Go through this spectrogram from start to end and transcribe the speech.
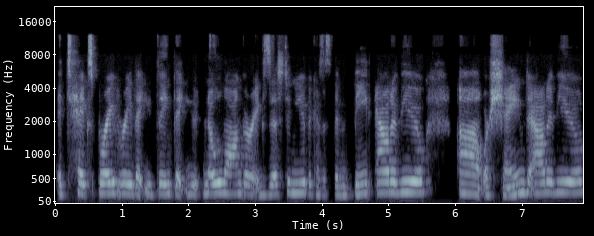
It takes bravery that you think that you no longer exist in you because it's been beat out of you uh, or shamed out of you.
